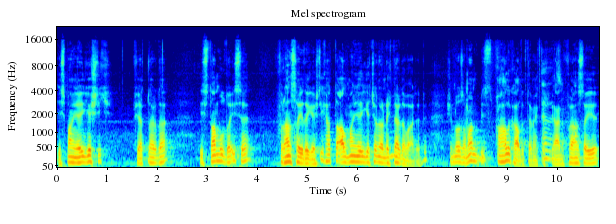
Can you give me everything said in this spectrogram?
İspanya'yı geçtik fiyatlarda. İstanbul'da ise Fransa'yı da geçtik. Hatta Almanya'yı geçen örnekler de var dedi. Şimdi o zaman biz pahalı kaldık demektir. Evet. Yani Fransa'yı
